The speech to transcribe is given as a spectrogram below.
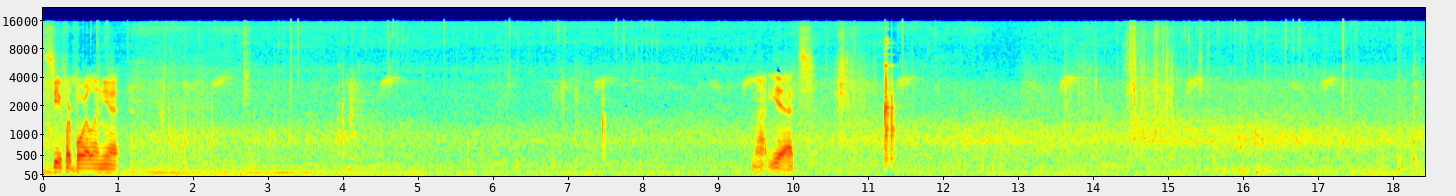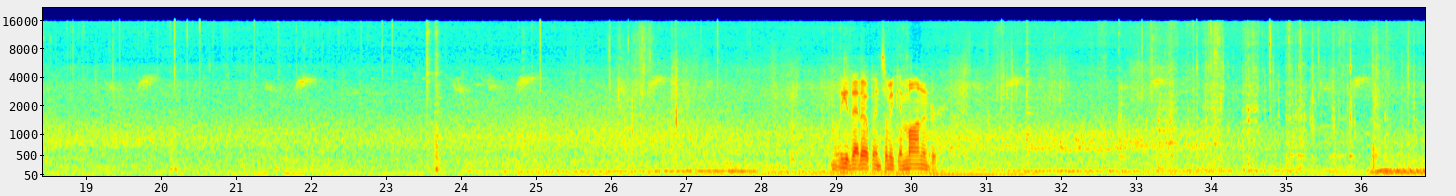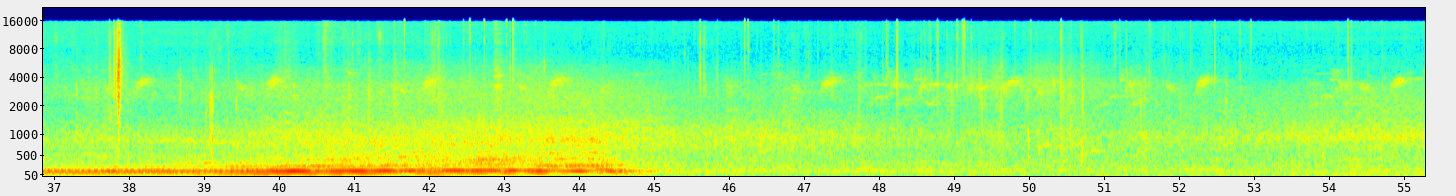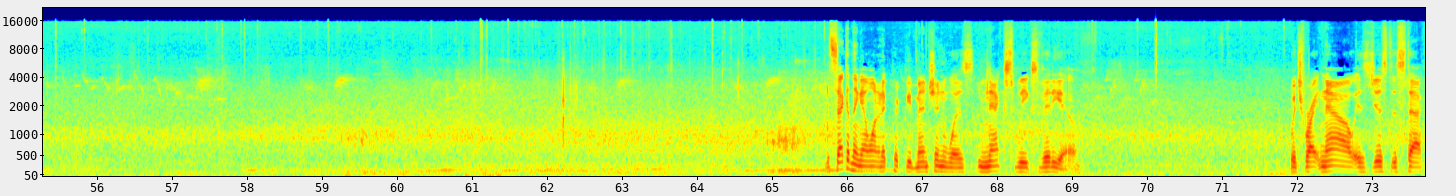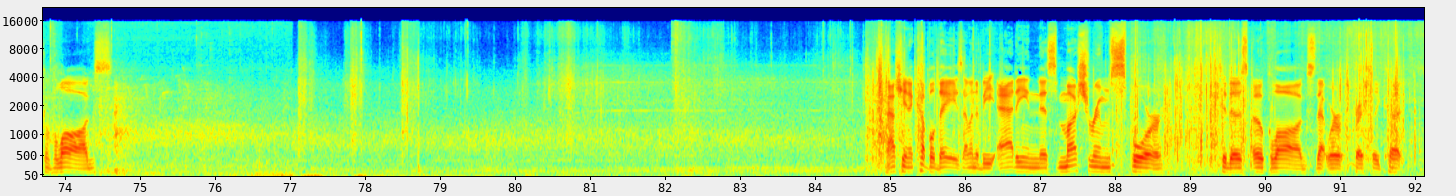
See if we're boiling yet. Not yet. Leave that open so we can monitor. The second thing I wanted to quickly mention was next week's video. Which right now is just a stack of logs Actually, in a couple days, I'm going to be adding this mushroom spore to those oak logs that were freshly cut.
